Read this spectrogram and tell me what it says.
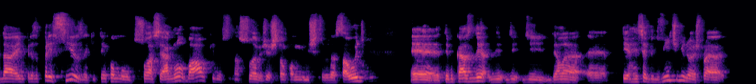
da empresa Precisa, que tem como sócia a Global, que na sua gestão como ministro da Saúde, é, teve o caso de, de, de, dela é, ter recebido 20 milhões para para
